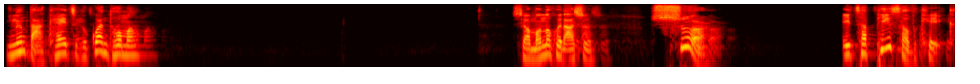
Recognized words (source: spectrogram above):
你能打开这个罐头吗？小萌的回答是：Sure. It's a piece of cake.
